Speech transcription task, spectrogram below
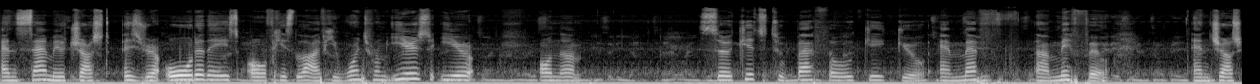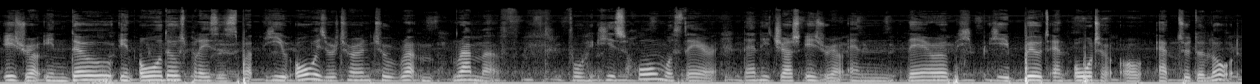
And Samuel judged Israel all the days of his life. He went from year to year on a circuit to Bethel, Gilgal, and Meph, uh, and judged Israel in, though, in all those places. But he always returned to Ram- Ramoth, for his home was there. Then he judged Israel, and there he built an altar at, to the Lord.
